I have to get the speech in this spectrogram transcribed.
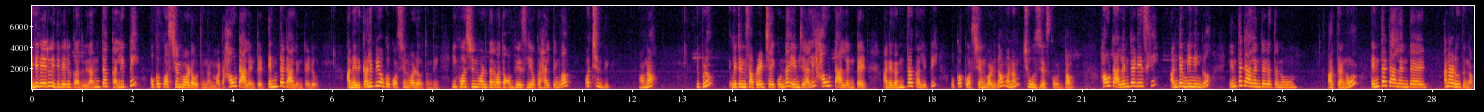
ఇది వేరు ఇది వేరు కాదు. ఇదంతా కలిపి ఒక క్వశ్చన్ వర్డ్ అవుతుంది అనమాట హౌ టాలెంటెడ్ ఎంత టాలెంటెడ్ అనేది కలిపి ఒక క్వశ్చన్ వర్డ్ అవుతుంది. ఈ క్వశ్చన్ వర్డ్ తర్వాత ఆబ్వియస్లీ ఒక హెల్పింగ్ వర్క్ వచ్చింది. అవునా? ఇప్పుడు వీటిని సపరేట్ చేయకుండా ఏం చేయాలి? హౌ టాలెంటెడ్ అనేదంతా కలిపి ఒక క్వశ్చన్ వర్డ్గా మనం చూస్ చేసుకుంటాం. హౌ టాలెంటెడ్ ఈజ్ హీ అంటే మీనింగ్ ఎంత టాలెంటెడ్ అతను? అతను ఎంత టాలెంటెడ్ అని అడుగుతున్నాం.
